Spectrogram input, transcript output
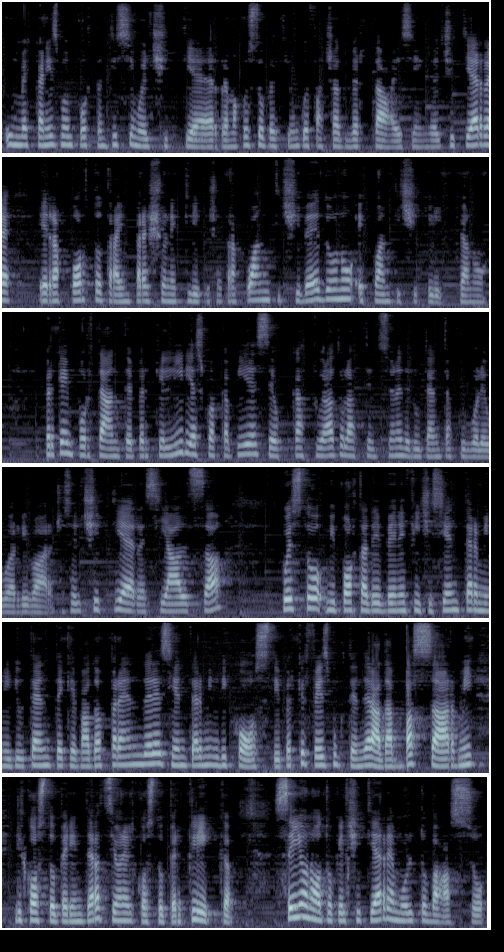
un meccanismo importantissimo è il CTR, ma questo per chiunque faccia advertising. Il CTR è il rapporto tra impression e click, cioè tra quanti ci vedono e quanti ci cliccano. Perché è importante? Perché lì riesco a capire se ho catturato l'attenzione dell'utente a cui volevo arrivare. Cioè se il CTR si alza, questo mi porta dei benefici sia in termini di utente che vado a prendere, sia in termini di costi, perché Facebook tenderà ad abbassarmi il costo per interazione e il costo per click. Se io noto che il CTR è molto basso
